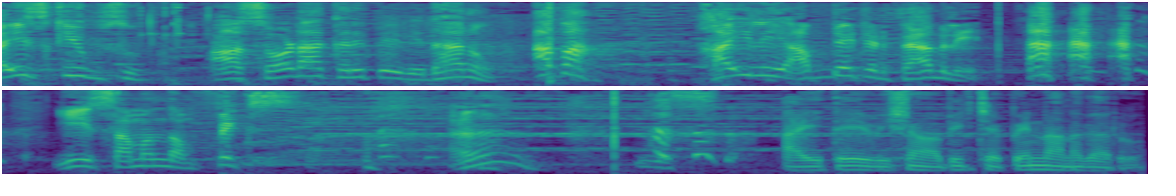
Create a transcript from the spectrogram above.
ఐస్ క్యూబ్స్ ఆ సోడా కలిపే విధానం. అబ్బా హైలీ అప్డేటెడ్ ఫ్యామిలీ. ఈ సంబంధం ఫిక్స్. అయితే ఈ విషయం అభికి చెప్పాను నాన్నగారు.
